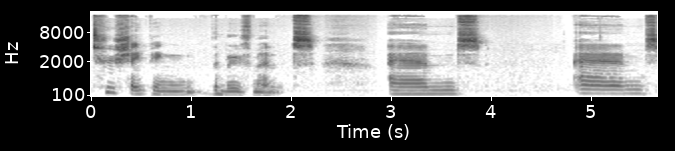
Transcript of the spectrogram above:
to shaping the movement, and and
